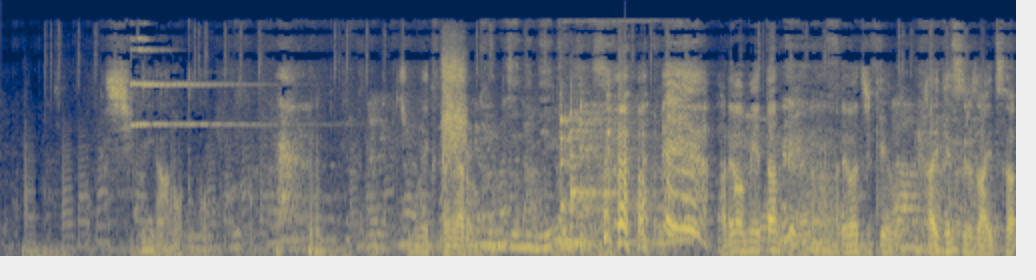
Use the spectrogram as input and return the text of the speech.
と？渋いなあの男。何蝶ネクタイ野郎あれは名探偵だな。あれは事件を解決するぞあいつは。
